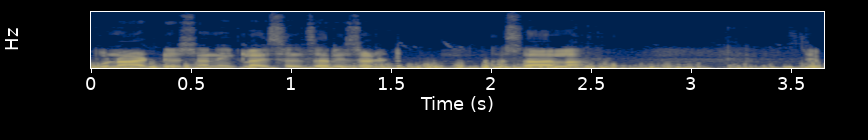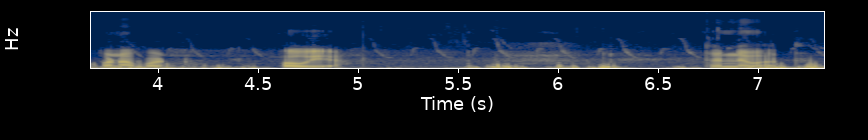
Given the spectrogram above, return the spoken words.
पुन्हा आठ दिवसांनी ग्लायसेलचा रिझल्ट कसा आला ते पण आपण पाहूया. धन्यवाद.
